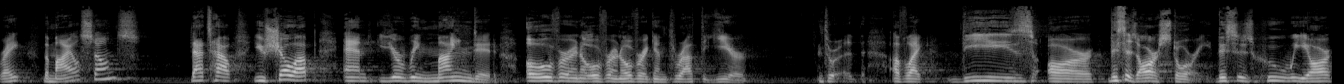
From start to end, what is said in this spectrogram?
right? The milestones. That's how you show up and you're reminded over and over and over again throughout the year of like these are this is our story this is who we are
